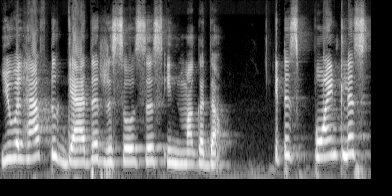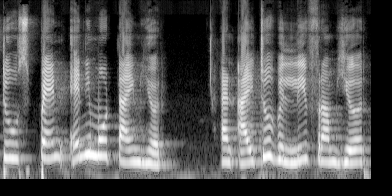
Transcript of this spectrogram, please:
you will have to gather resources in Magadha. It is pointless to spend any more time here. And I too will leave from here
